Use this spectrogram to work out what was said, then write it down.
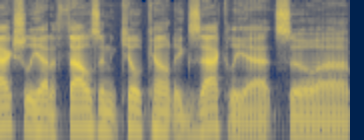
actually had a 1,000 kill count exactly at, so uh,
